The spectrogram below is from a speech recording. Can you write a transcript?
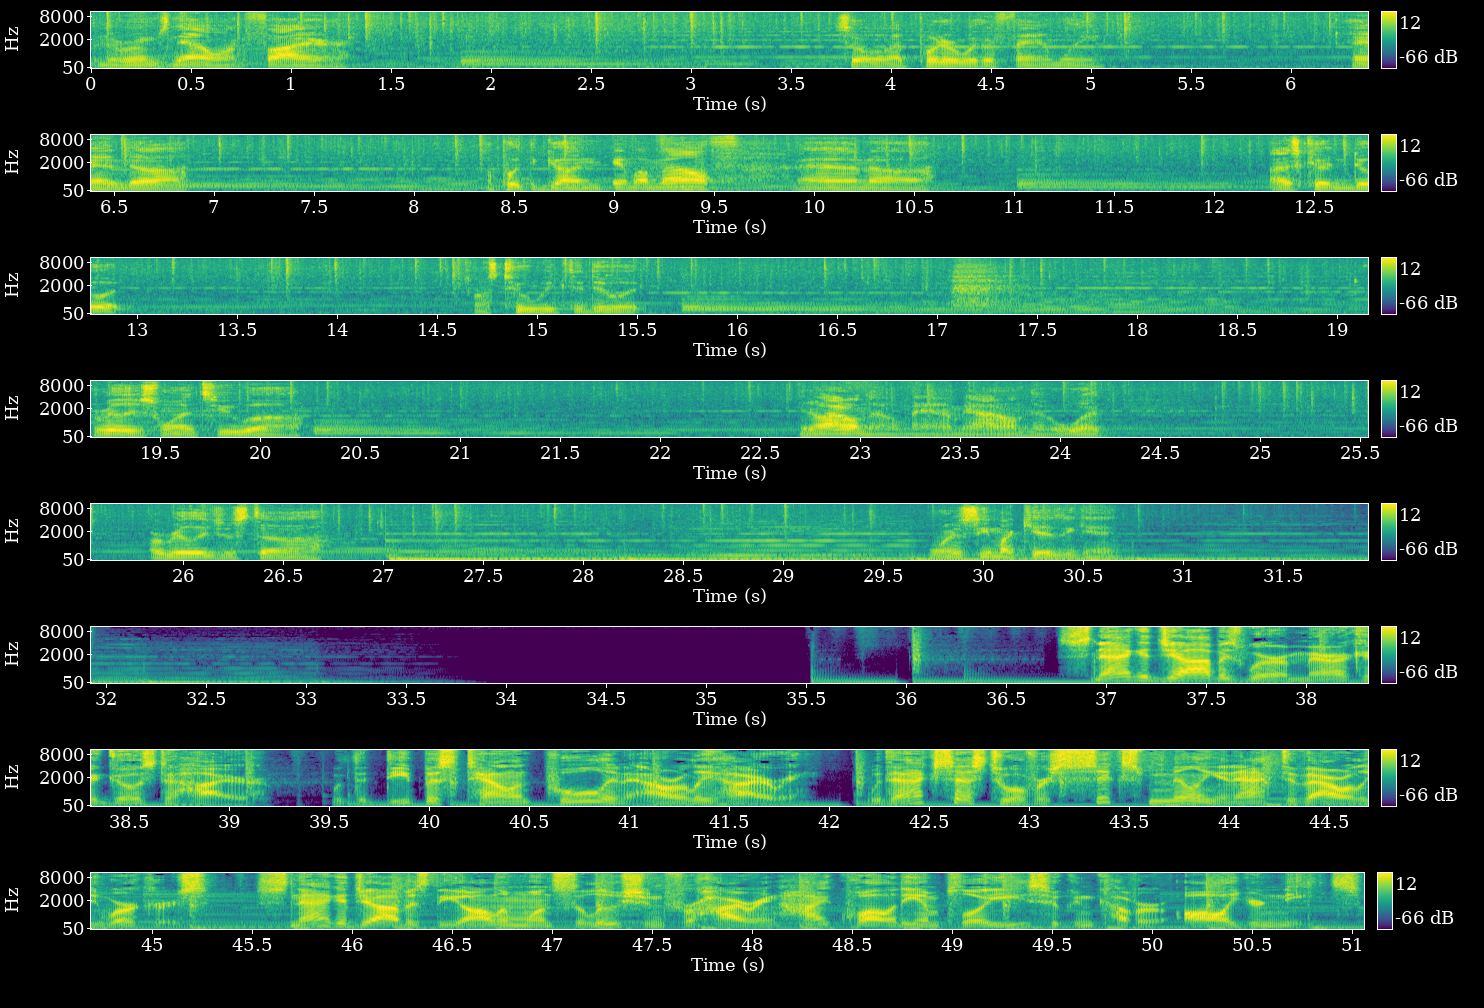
And the room's now on fire. So I put her with her family and uh, I put the gun in my mouth and uh, I just couldn't do it. I was too weak to do it. I really just wanted to uh, you know, I don't know, man. I mean, I don't know what. I really just uh, want to see my kids again. Snagajob is where America goes to hire, with the deepest talent pool in hourly hiring. With access to over 6 million active hourly workers, Snagajob is the all in one solution for hiring high quality employees who can cover all your needs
